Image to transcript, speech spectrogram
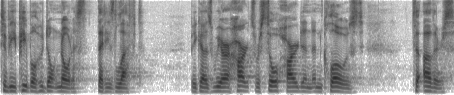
to be people who don't notice that he's left because we, our hearts were so hardened and closed to others.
